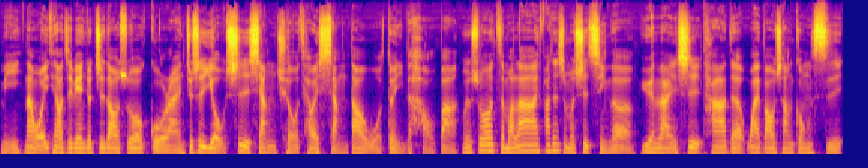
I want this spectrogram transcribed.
me？那我一听到这边就知道说，果然就是有事相求才会想到我对你的好吧？我就说怎么啦？发生什么事情了？原来是他的外包商公司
